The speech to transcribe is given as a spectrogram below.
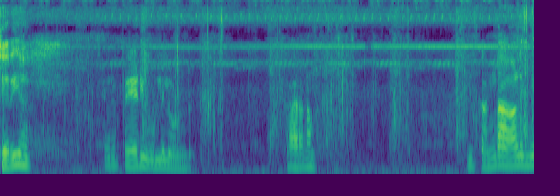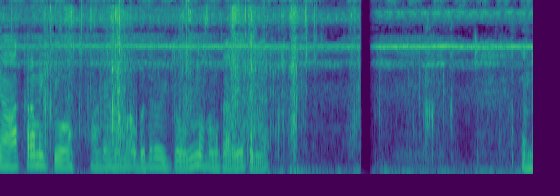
ചെറിയ ഒരു പേടി ഉള്ളിലുണ്ട്. കാരണം ഈ കണ്ട ആളിനി ആക്രമിക്കുമോ അല്ലെങ്കിൽ നമ്മൾ ഉപദ്രവിക്കുമോ ഒന്നും നമുക്കറിയത്തില്ല. കണ്ട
